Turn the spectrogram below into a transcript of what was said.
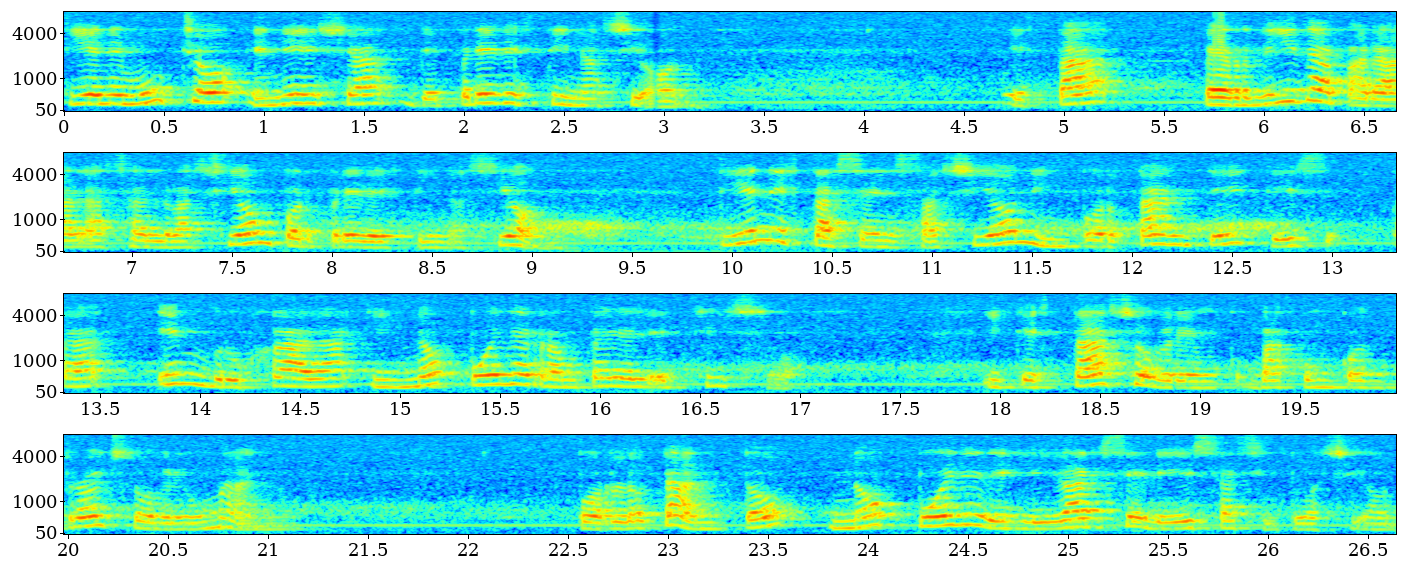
tiene mucho en ella de predestinación. Está perdida para la salvación por predestinación. Tiene esta sensación importante que está embrujada y no puede romper el hechizo y que está bajo un control sobrehumano. Por lo tanto, no puede desligarse de esa situación.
